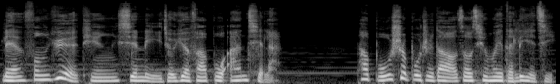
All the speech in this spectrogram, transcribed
连峰越听心里就越发不安起来。他不是不知道邹庆威的劣迹，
